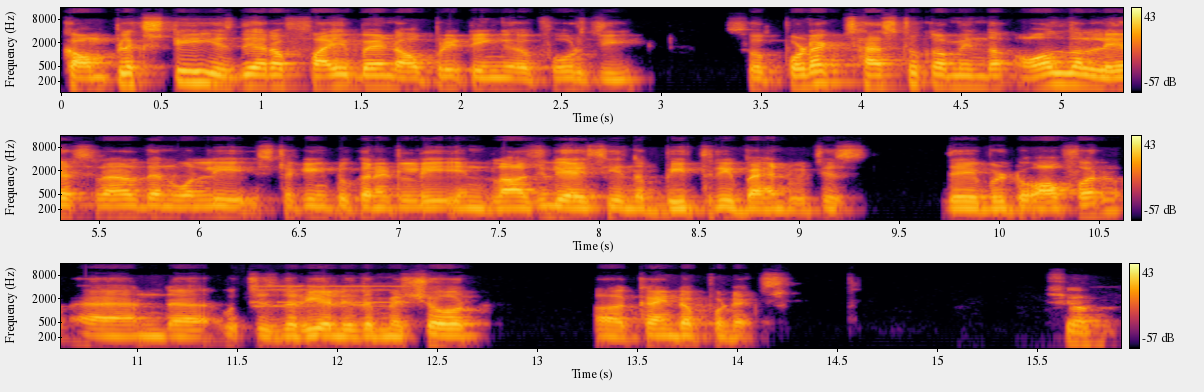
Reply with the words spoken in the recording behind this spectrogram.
complexity is there of five band operating 4G? So products has to come in the all the layers rather than only sticking to currently in largely I see in the B3 band, which is they're able to offer and uh, which is the really the mature uh, kind of products. Sure.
